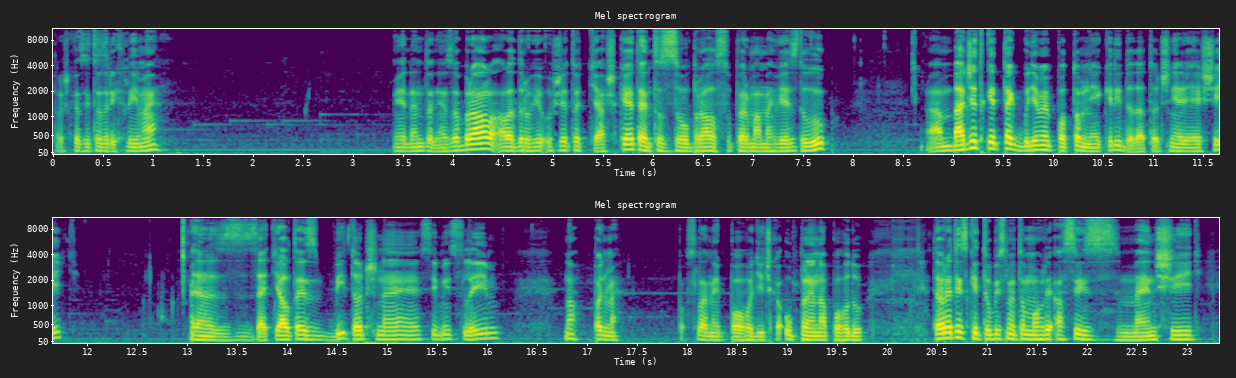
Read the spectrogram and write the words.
Troška si to zrychlíme. Jeden to nezobral, ale druhý už je to ťažké. Tento zobral, super, máme hviezdu. A budget, keď tak budeme potom niekedy dodatočne riešiť. E, zatiaľ to je zbytočné, si myslím. No, poďme. Posledný pohodička, úplne na pohodu. Teoreticky tu by sme to mohli asi zmenšiť.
